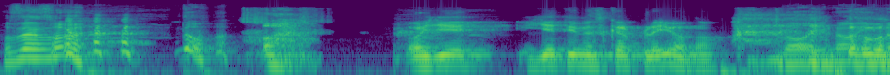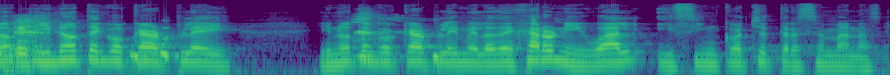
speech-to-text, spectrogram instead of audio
O sea, eso... Oye, ¿y ya tienes CarPlay o no? No, y no, y no, tengo CarPlay. Y no tengo CarPlay, me lo dejaron igual y sin coche tres semanas.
